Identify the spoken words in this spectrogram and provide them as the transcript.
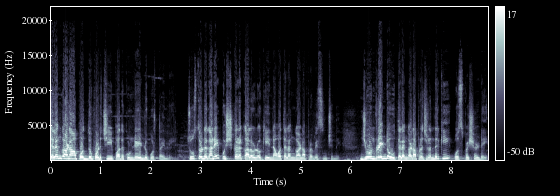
Telangana పొద్దు పొడిచి పదకొండేళ్ళు పూర్తయింది. చూస్తుండగానే పుష్కర కాలంలోకి నవ తెలంగాణ ప్రవేశించింది. జూన్ రెండు తెలంగాణ ప్రజలందరికీ ఓ స్పెషల్ డే.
